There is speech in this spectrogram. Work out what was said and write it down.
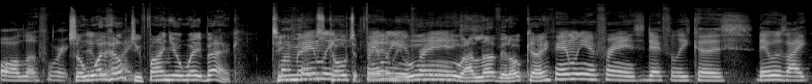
all love for it. So what was helped like you find your way back? Teammates, family- coach, family family. and Ooh, friends. I love it. Okay. Family and friends definitely, because they was like,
